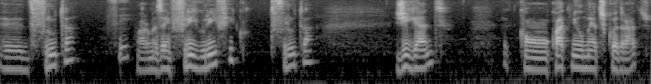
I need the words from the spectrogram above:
eh, de fruta, Sim. um armazém frigorífico de fruta gigante com 4 mil metros quadrados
